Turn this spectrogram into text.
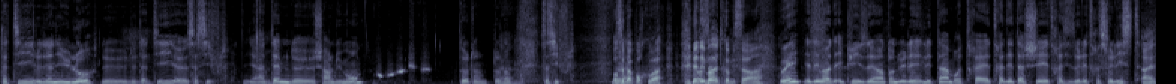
Tati, le dernier Hulot de, de Tati, euh, ça siffle. Il y a un thème de Charles Dumont. Ça siffle. On sait Voilà. pas pourquoi. Il y a des modes comme ça. Hein. Oui, il y a des modes. Et puis, vous avez entendu les, les timbres très très détachés, très isolés, très solistes. Ouais.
